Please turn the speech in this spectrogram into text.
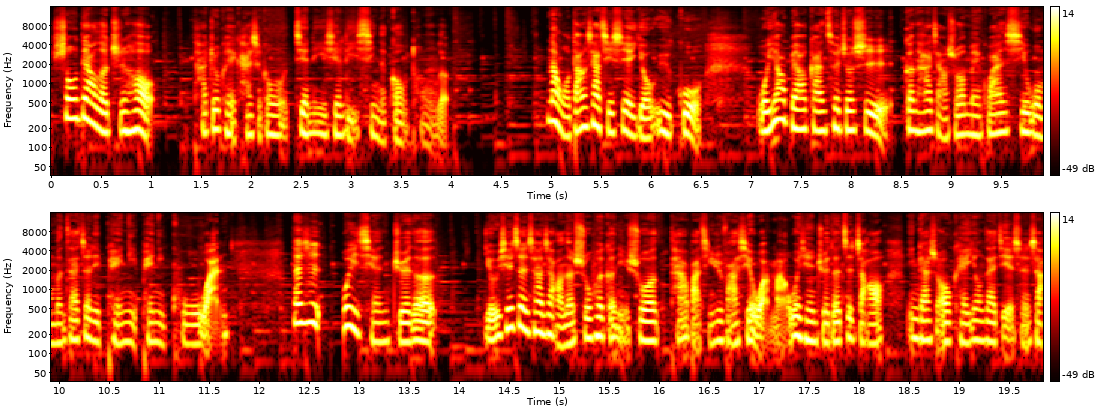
收掉了之后，他就可以开始跟我建立一些理性的沟通了。那我当下其实也犹豫过，我要不要干脆就是跟他讲说，没关系，我们在这里陪你陪你哭完。但是我以前觉得有一些正向教养的书会跟你说，他要把情绪发泄完嘛。我以前觉得这招应该是 OK 用在姐姐身上，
